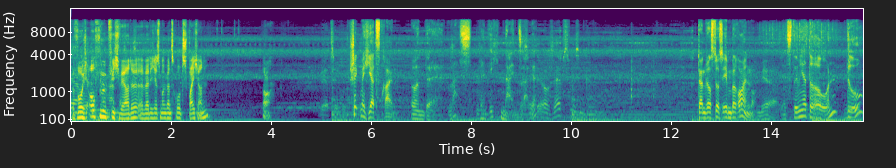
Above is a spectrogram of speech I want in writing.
Bevor ich aufmüpfig werde, äh, werde ich erstmal ganz kurz speichern. So. Schick mich jetzt rein. Und äh, was, wenn ich Nein sage? Hätte er auch selbst wissen können. Dann wirst du es eben bereuen. Willst du mir drohen? Du?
